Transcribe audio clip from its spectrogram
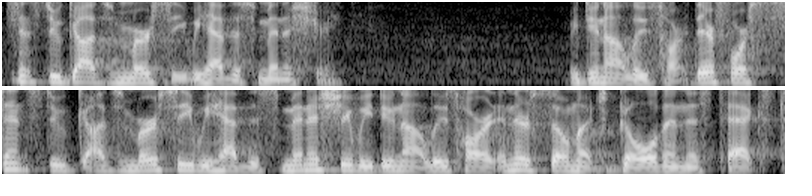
since through God's mercy we have this ministry, we do not lose heart. Therefore, since through God's mercy we have this ministry, we do not lose heart. And there's so much gold in this text.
